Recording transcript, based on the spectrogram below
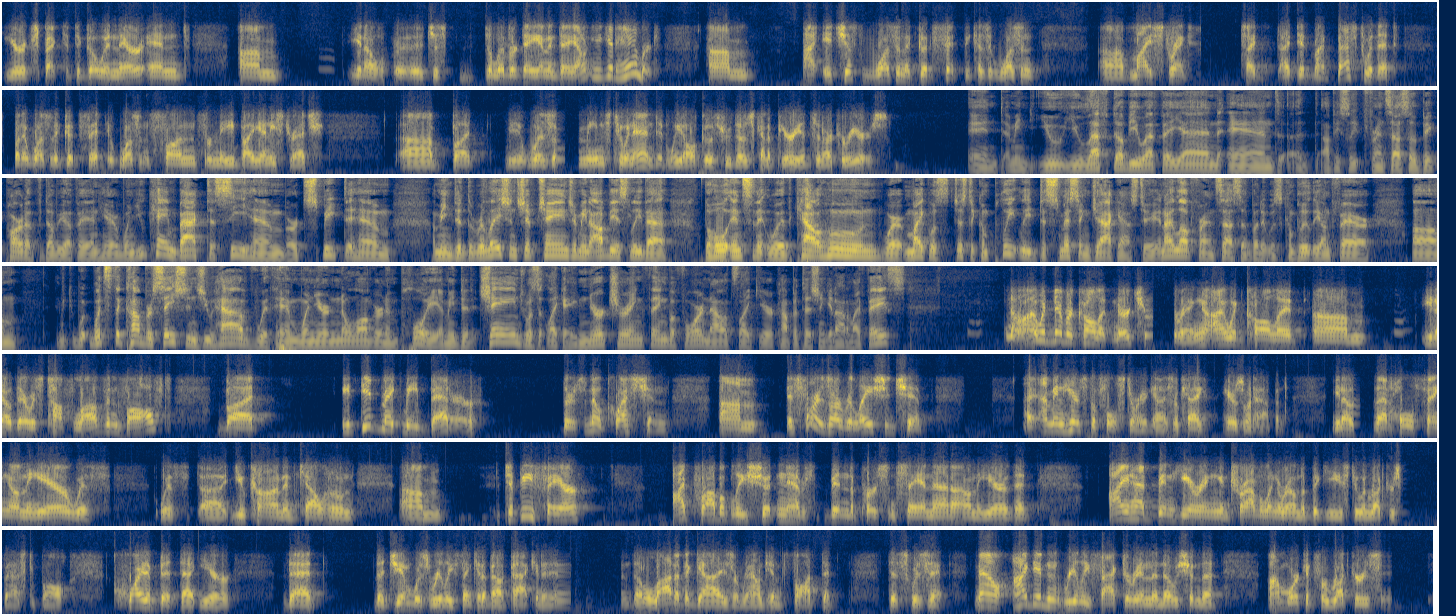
you're expected to go in there and, um, you know, uh, just deliver day in and day out, and you get hammered. Um, I, it just wasn't a good fit because it wasn't uh, my strength. I, I did my best with it, but it wasn't a good fit. It wasn't fun for me by any stretch. Uh, but it was a means to an end, and we all go through those kind of periods in our careers. And I mean, you you left WFAN, and uh, obviously Francesa, a big part of WFAN here. When you came back to see him or speak to him, I mean, did the relationship change? I mean, obviously that the whole incident with Calhoun, where Mike was just a completely dismissing jackass to you, and I love Francesa, but it was completely unfair. Um, what's the conversations you have with him when you're no longer an employee? I mean, did it change? Was it like a nurturing thing before? Now it's like your competition. Get out of my face. No, I would never call it nurturing. I would call it, um, you know, there was tough love involved, but it did make me better. There's no question. Um, as far as our relationship, I, I mean, here's the full story, guys. Okay, here's what happened. You know that whole thing on the air with with uh, and Calhoun. Um, to be fair, I probably shouldn't have been the person saying that on the air. That I had been hearing and traveling around the Big East doing Rutgers basketball quite a bit that year. That the Jim was really thinking about packing it in. And that a lot of the guys around him thought that this was it. Now, I didn't really factor in the notion that I'm working for Rutgers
